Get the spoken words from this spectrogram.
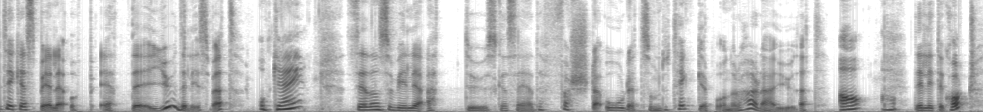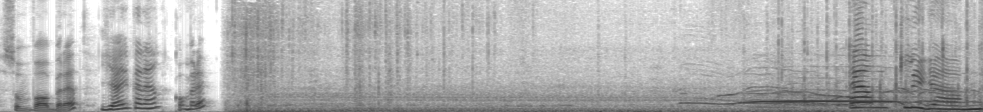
tänker jag spela upp ett eh, ljud Elisabeth. Okej. Sedan så vill jag att du ska säga det första ordet som du tänker på när du hör det här ljudet. Ja, ja. Det är lite kort, så var beredd. jag är beredd. Kommer det? Äntligen!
